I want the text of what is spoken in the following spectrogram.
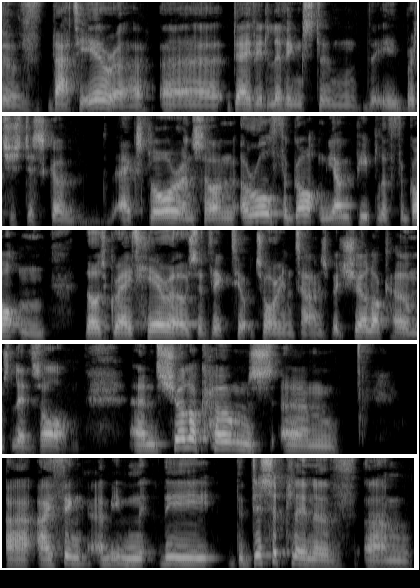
of that era, uh, David Livingstone, the British discover- explorer, and so on, are all forgotten. Young people have forgotten those great heroes of Victorian times, but Sherlock Holmes lives on. And Sherlock Holmes, um, uh, I think, I mean, the the discipline of um,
